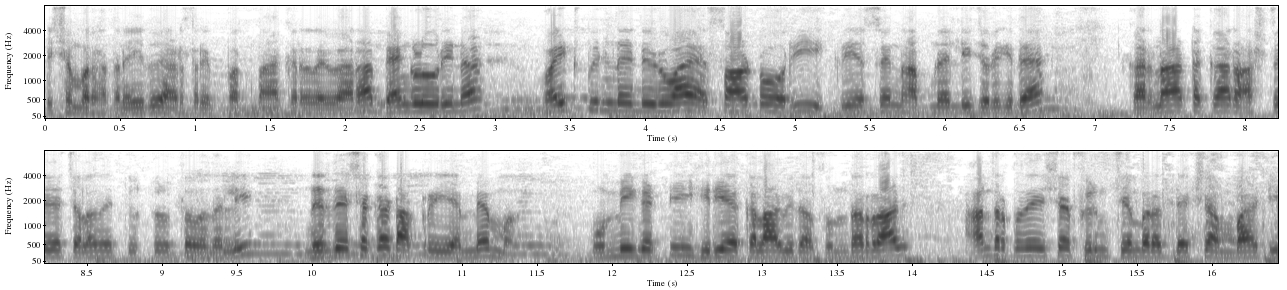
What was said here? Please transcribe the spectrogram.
ಡಿಸೆಂಬರ್ ಹದಿನೈದು, ಎರಡು ಸಾವಿರದ ಇಪ್ಪತ್ನಾಲ್ಕರ ರವಿವಾರ ಬೆಂಗಳೂರಿನ ವೈಟ್ ಫೀಲ್ಡ್ನಲ್ಲಿರುವ ಎಸಾಟೋ ರೀ ಕ್ರಿಯೇಷನ್ ಹಬ್ನಲ್ಲಿ ಜರುಗಿದೆ. ಕರ್ನಾಟಕ ರಾಷ್ಟ್ರೀಯ ಚಲನಚಿತ್ರೋತ್ಸವದಲ್ಲಿ ನಿರ್ದೇಶಕ ಡಾಕ್ಟರ್ ಎಂ ಎಂ ಮುಮ್ಮಿಗಟ್ಟಿ, ಹಿರಿಯ ಕಲಾವಿದ ಸುಂದರ್ರಾಜ್ ಆಂಧ್ರಪ್ರದೇಶ ಫಿಲ್ಮ್ ಚೇಂಬರ್ ಅಧ್ಯಕ್ಷ ಅಂಬಾಟಿ,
